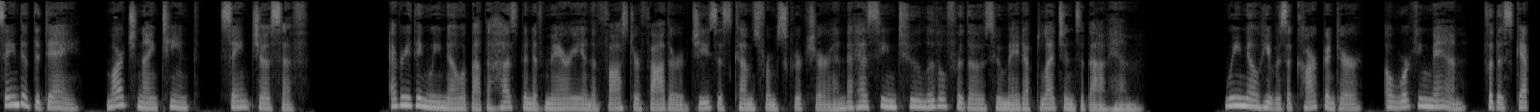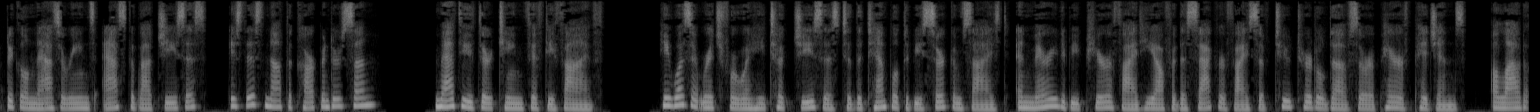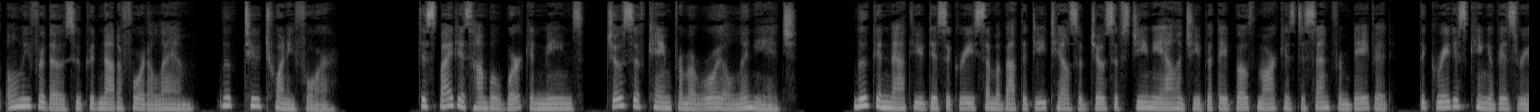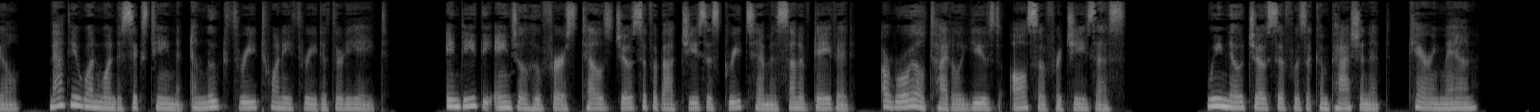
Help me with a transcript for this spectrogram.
Saint of the Day, March 19th, Saint Joseph. Everything we know about the husband of Mary and the foster father of Jesus comes from Scripture, and that has seemed too little for those who made up legends about him. We know he was a carpenter, a working man, for the skeptical Nazarenes ask about Jesus Is this not the carpenter's son? Matthew 13:55. He wasn't rich for when he took Jesus to the temple to be circumcised and Mary to be purified he offered the sacrifice of two turtle doves or a pair of pigeons, allowed only for those who could not afford a lamb. Luke 2:24. Despite his humble work and means, Joseph came from a royal lineage. Luke and Matthew disagree some about the details of Joseph's genealogy, but they both mark his descent from David, the greatest king of Israel. Matthew 1 1 16 and Luke 3 23 38. Indeed, the angel who first tells Joseph about Jesus greets him as son of David, a royal title used also for Jesus. We know Joseph was a compassionate, caring man.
